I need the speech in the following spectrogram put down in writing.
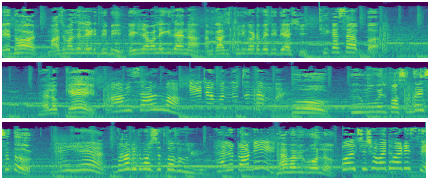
লে ধর মাঝে মাঝে লেডি দিবি। দেখি যাবা লেগে যায় না। আমি গাছ খিলি কটা বেঁধে দিয়ে আসি। ঠিক আছে আব্বা। হ্যালো কে? আমি সালমা। এটা আমার নতুন নাম্বার ও মোবাইল পছন্দ হয়েছে তো? এই হ্যাঁ ভাবি তোমার সাথে কথা বলবি। Hello Tony. হ্যাঁ ভাবি বলো। বলছি সবাই ধরেছে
